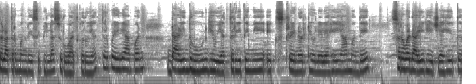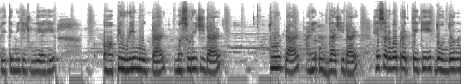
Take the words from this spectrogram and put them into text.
चला तर मग रेसिपीला सुरुवात करूयात. तर पहिले आपण डाळी धुवून घेऊयात. तर इथे मी एक स्ट्रेनर ठेवलेले आहे. यामध्ये सर्व डाळी घ्यायची आहे. तर इथे मी घेतली आहे पिवळी मूग डाळ मसुरीची डाळ तूर डाळ आणि उडदाची डाळ हे सर्व प्रत्येकी दोन दोन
